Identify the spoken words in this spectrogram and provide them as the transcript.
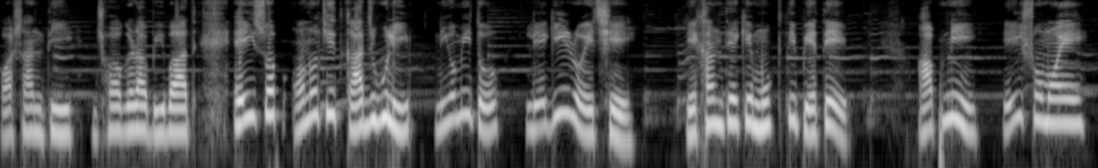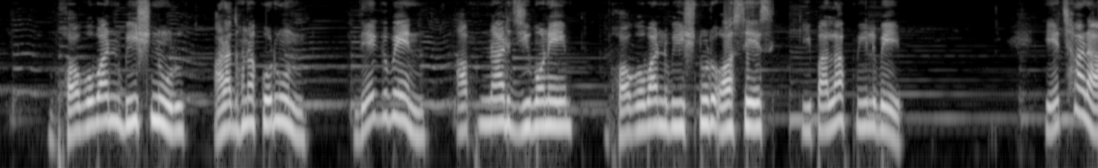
অশান্তি, ঝগড়া, বিবাদ এই সব অনুচিত কাজগুলি নিয়মিত লেগেই রয়েছে। এখান থেকে মুক্তি পেতে আপনি এই সময়ে ভগবান বিষ্ণুর আরাধনা করুন। দেখবেন আপনার জীবনে ভগবান বিষ্ণুর অশেষ কৃপালাভ মিলবে। এছাড়া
